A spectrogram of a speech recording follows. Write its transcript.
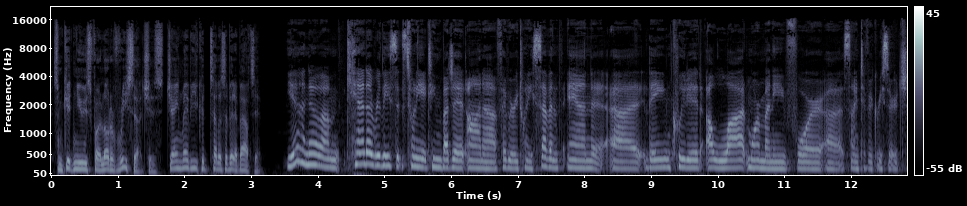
some good news for a lot of researchers. Jane, maybe you could tell us a bit about it. Yeah, no. Um, Canada released its 2018 budget on uh, February 27th, and uh, they included a lot more money for uh, scientific research.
